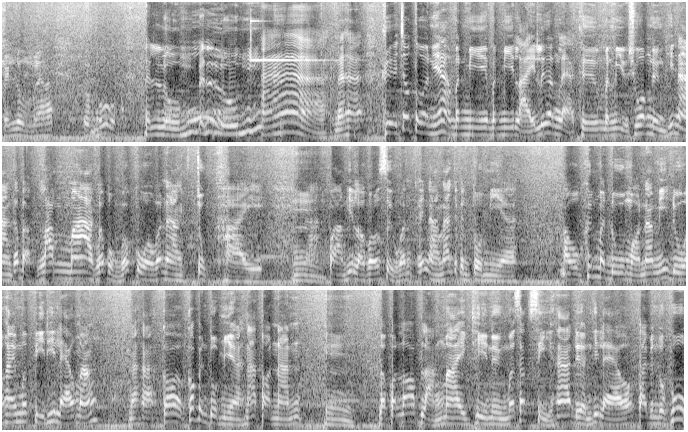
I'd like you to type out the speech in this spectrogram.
เป็นหลุมนะครับตัวผู้เป็นหลุมเป็นหลุมอ่านะฮะคือไอ้เจ้าตัวเนี้ยมันมีมันมีหลายเรื่องแหละ คือมันมีอยู่ช่วงหนึ่งที่นางก็แบบล่ำมาก แล้วผมก็กลัวว่านางจุกไข่อืมนะความที่เราก็รู้สึกว่าเอ้ยนางน่าจะเป็นตัวเมีย เอาขึ้นมาดูหมอนามิดูให้เมื่อปีที่แล้วมั้งนะคะก็ก็เป็นตัวเมียณตอนนั้นอืมแล้วก็รอบหลังมาอีกทีหนึ่งเมื่อสัก4ี่หเดือนที่แล้วกลายเป็นตัวผู้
